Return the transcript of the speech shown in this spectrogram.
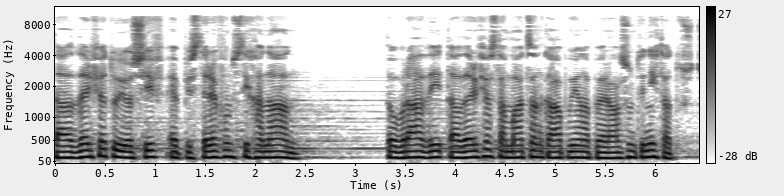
Τα αδέρφια του Ιωσήφ επιστρέφουν στη Χαναάν το βράδυ τα αδέρφια σταμάτησαν κάπου για να περάσουν τη νύχτα τους.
